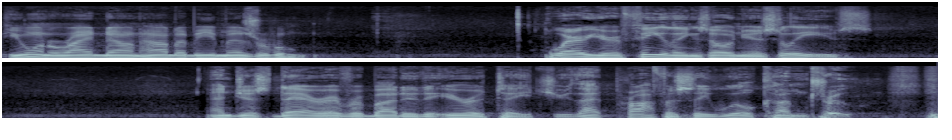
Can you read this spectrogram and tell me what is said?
If you want to write down how to be miserable, wear your feelings on your sleeves and just dare everybody to irritate you. That prophecy will come true.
